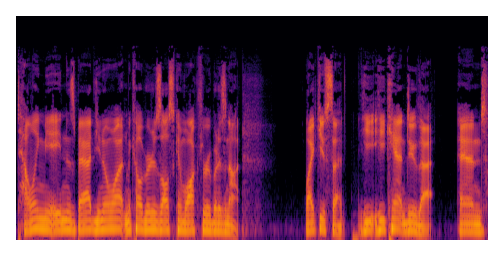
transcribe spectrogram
telling me Ayton is bad, you know what? Mikal Bridges also can walk through, but is not. Like you said, he he can't do that, and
